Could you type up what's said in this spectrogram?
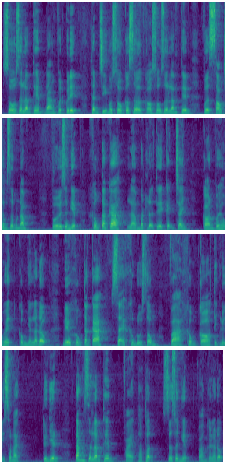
số giờ làm thêm đang vượt quy định, thậm chí một số cơ sở có số giờ làm thêm vượt 600 giờ một năm. Với doanh nghiệp, không tăng ca là mất lợi thế cạnh tranh, còn với hầu hết công nhân lao động, nếu không tăng ca sẽ không đủ sống và không có tích lũy sau này. Tuy nhiên, tăng giờ làm thêm phải thỏa thuận giữa doanh nghiệp và người lao động.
